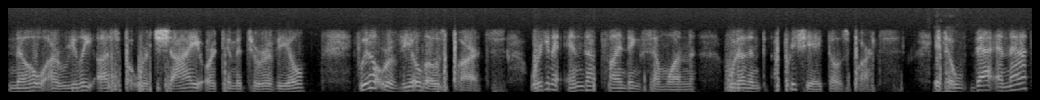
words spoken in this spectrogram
know are really us, but we're shy or timid to reveal, if we don't reveal those parts, we're going to end up finding someone who doesn't appreciate those parts. It's a mm-hmm. that and that's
